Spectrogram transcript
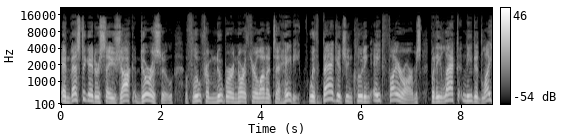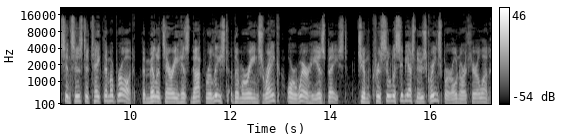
Investigators say Jacques Duroseau flew from New Bern, North Carolina to Haiti with baggage including eight firearms, but he lacked needed licenses to take them abroad. The military has not released the Marine's rank or where he is based. Jim Krasula, CBS News, Greensboro, North Carolina.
